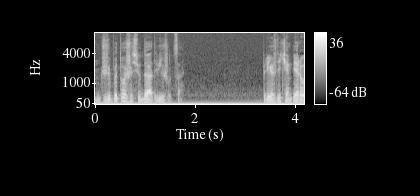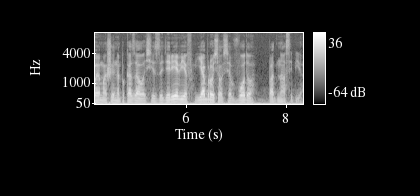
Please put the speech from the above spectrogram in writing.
джипы тоже сюда движутся. Прежде чем первая машина показалась из-за деревьев, я бросился в воду под насыпью.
